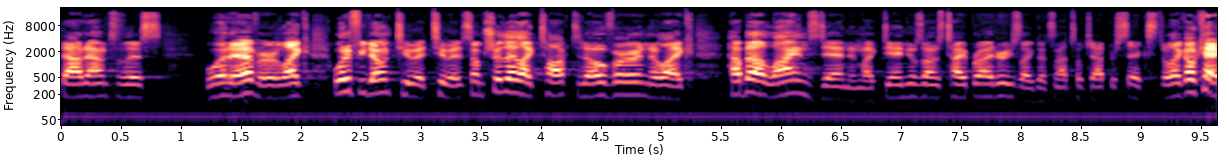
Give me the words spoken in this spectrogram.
bow down to this, whatever. Like, what if you don't do it to it? So I'm sure they like talked it over, and they're like, how about lion's den? And like Daniel's on his typewriter. He's like, that's not till chapter six. They're like, okay.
